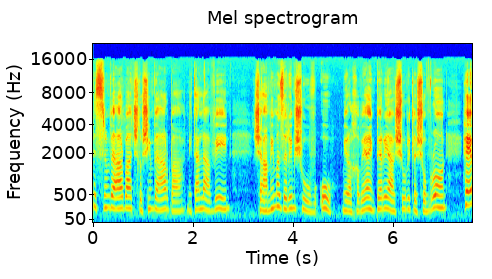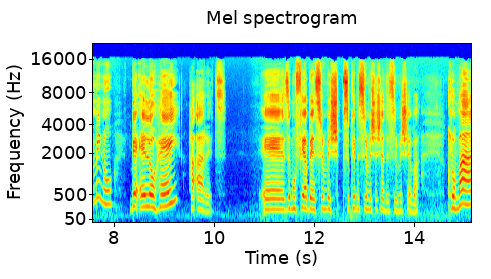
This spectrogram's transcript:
24 עד 34 ניתן להבין שהעמים הזרים שהובאו מרחבי האימפריה האשורית לשומרון, האמינו באלוהי הארץ. אה, זה מופיע בפסוקים 26 עד 27. כלומר,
